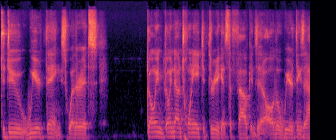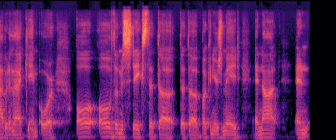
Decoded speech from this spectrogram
to do weird things, whether it's going going down 28 to 3 against the Falcons and all the weird things that happened in that game or all all of the mistakes that the that the Buccaneers made and not and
